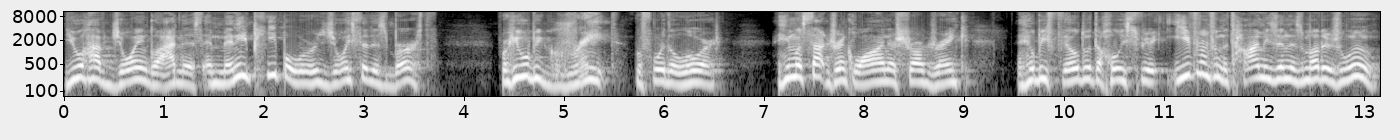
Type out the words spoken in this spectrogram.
You will have joy and gladness, and many people will rejoice at his birth, for he will be great before the Lord. He must not drink wine or strong drink, and he'll be filled with the Holy Spirit even from the time he's in his mother's womb.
